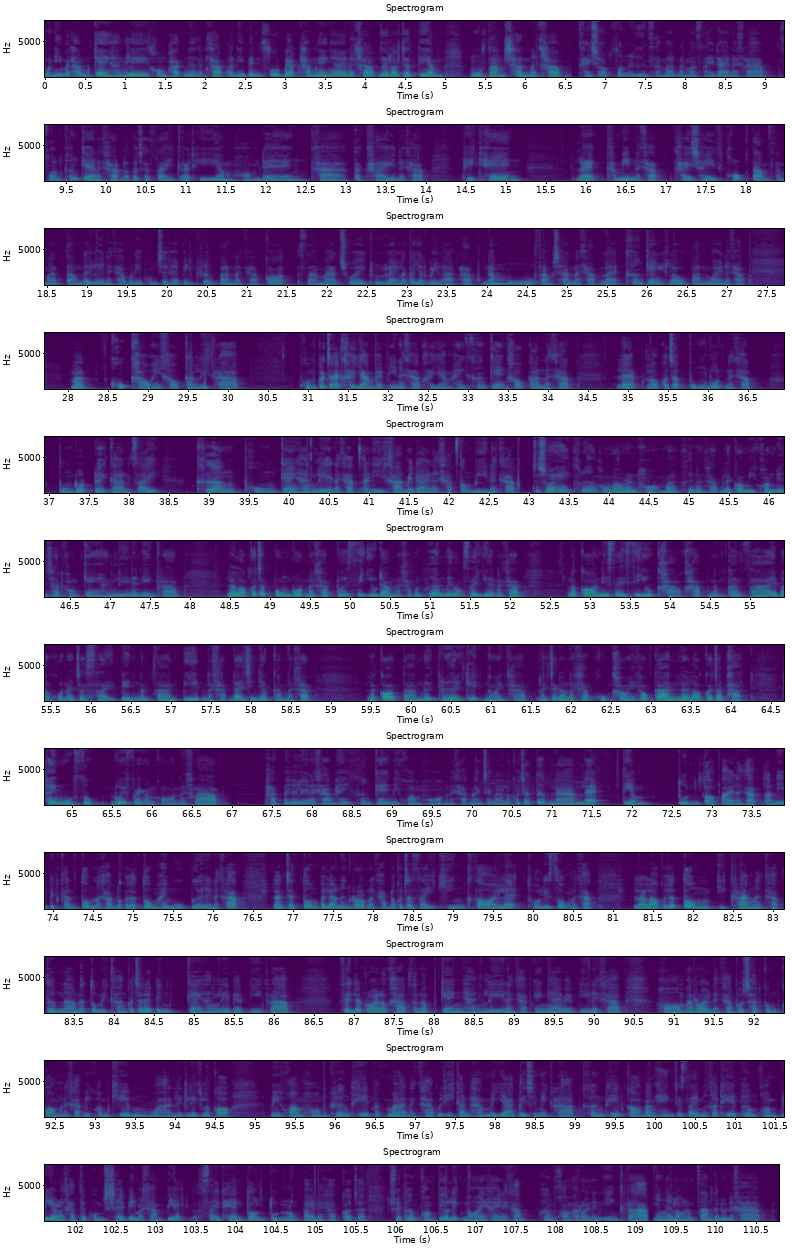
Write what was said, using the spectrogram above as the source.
วันนี้มาทำแกงฮังเลของภาคเหนือกันครับ อันนี้เป็นสูตรแบบทำง่าย ๆนะครับ โดยเราจะเตรียมหมูสามชั้นนะครับ ใครชอบส่วนอื่นๆ สามารถนำมาใส่ได้นะครับ ส่วนเครื่องแกงนะครับ เราก็จะใส่กระเทียม หอมแดง ข่า ตะไคร้นะครับ พริกแห้ง และขมิ้นนะครับ ใครใช้ครกตำสามารถตำได้เลยนะครับ วันนี้ผมจะใช้เป็นเครื่องปั่นนะครับ ก็สามารถช่วยทุ่นแรงและประหยัดเวลาครับนำหมูสามชั้นนะครับ และเครื่องแกงที่เราปั่นไว้นะครับ มาคลุกเคล้าให้เข้ากันเลยครับ ผมก็จะขยำแบบนี้นะครับ ขยำให้เครื่องแกงเข้ากันนะครับ และเราก็จะปรุงรสนะครับ ปรุงรสโดยการใส่เครื่องผงแกงฮังเลนะครับ อันนี้ขาดไม่ได้นะครับ ต้องมีนะครับ จะช่วยให้เครื่องของเรานั้นหอมมากขึ้นนะครับ และก็มีความเด่นชัดของแกงฮังเลนั่นเองครับ แล้วเราก็จะปรุงรสนะครับด้วยซีอิ๊วดำนะครับ เพื่อนๆไม่ต้องใส่เยอะนะครับ แล้วก็อันนี้ใส่ซีอิ๊วขาวครับ น้ำตาลทราย บางคนอาจจะใส่เป็นน้ำตาลปี๊บนะครับ ได้เช่นเดียวกันนะครับ แล้วก็ตามด้วยเกลืออีกเล็กน้อยครับ หลังจากนั้นนะครับคลุกเคล้าให้เข้ากัน แล้วเราก็จะผัดให้หมูสุกด้วยไฟอ่อนๆนะครับ ผัดไปเรื่อยๆนะครับ ให้เครื่องแกงมีความหอมนะครับ หลังจากนั้นเราก็จะเติมน้ำและเตรียมตุ๋นต่อไปนะครับอันนี้เป็นการต้มนะครับ เราก็จะต้มให้หมูเปื่อยเลยนะครับ หลังจากต้มไปแล้วหนึ่งรอบนะครับ เราก็จะใส่ขิงซอยและถั่วลิสงนะครับ แล้วเราก็จะต้มอีกครั้งนะครับ เติมน้ำและต้มอีกครั้งก็จะได้เป็นแกงฮังเลแบบนี้ครับ เสร็จเรียบร้อยแล้วครับสำหรับแกงฮังเลนะครับ ง่าย ๆ แบบนี้เลยครับ หอมอร่อยนะครับ รสชาติกลมกล่อมนะครับ มีความเค็มหวานเล็ก ๆ แล้วก็มีความหอมเครื่องเทศมากๆนะครับ วิธีการทำไม่ยากเลยใช่ไหมครับ เครื่องเทศก็บางแห่งจะใส่มะเขือเทศเพิ่มความเปรี้ยวนะครับ แต่ผมจะใช้เป็นมะขามเปียกใส่แทนตอนตุ๋นลงไปนะครับ ก็จะช่วยเพิ่มความเปรี้ยวเล็กน้อยให้นะครับ เพิ่มความอร่อยนั่นเองครับ ยังไงลองทำตามกันดูนะครับ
